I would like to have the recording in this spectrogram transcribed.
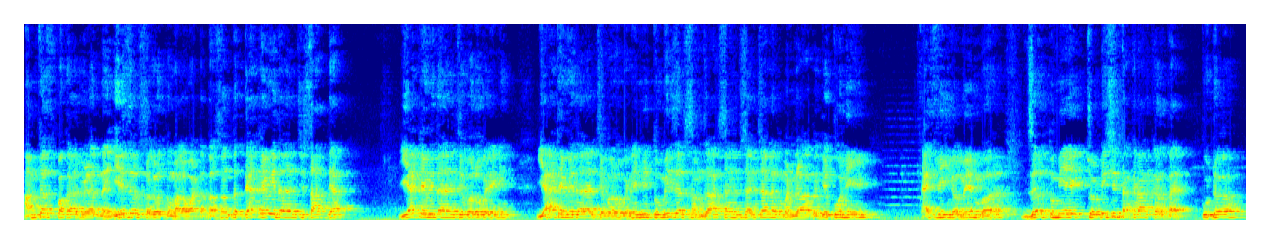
आमचाच पगार मिळत नाही. हे जर सगळं तुम्हाला वाटत असेल तर त्या ठेवीदारांची साथ द्या. या ठेवीदारांच्या बरोबरीने या ठेवीदारांच्या बरोबरीने तुम्ही जर समजा संचालक मंडळापैकी कोणी ऍज बिंग अ मेंबर जर तुम्ही एक छोटीशी तक्रार करताय कुठं?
